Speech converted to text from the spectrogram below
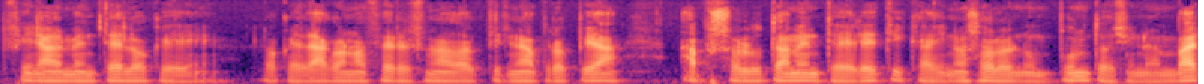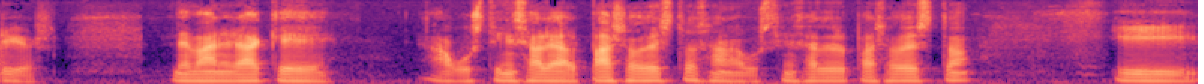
finalmente lo que, lo que da a conocer es una doctrina propia absolutamente herética, y no solo en un punto, sino en varios. De manera que Agustín sale al paso de esto, San Agustín sale al paso de esto, y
